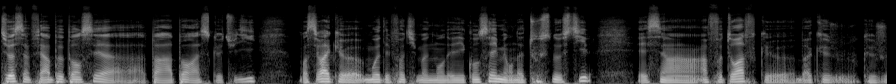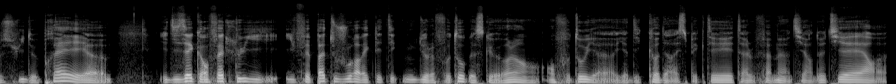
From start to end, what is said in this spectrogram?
tu vois ça me fait un peu penser à, par rapport à ce que tu dis. Bon c'est vrai que moi des fois tu m'as demandé des conseils mais on a tous nos styles. Et c'est un, photographe que bah, que, je, que je suis de près. Et il disait qu'en fait lui il, fait pas toujours avec les techniques de la photo parce que voilà en, photo il y a, y a, des codes à respecter. Tu as le fameux un tiers deux tiers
